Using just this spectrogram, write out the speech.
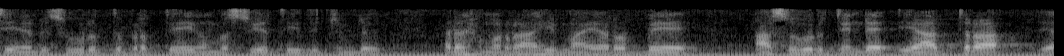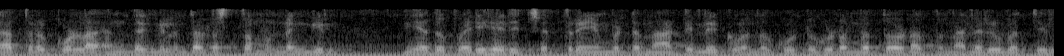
ചെയ്യുന്ന ഒരു സുഹൃത്ത് പ്രത്യേകം വസൂയത്ത് ചെയ്തിട്ടുണ്ട്. റഹ്മുറാഹിമായ റബ്ബെ ആ സുഹൃത്തിന്റെ യാത്ര യാത്രക്കുള്ള എന്തെങ്കിലും തടസ്സമുണ്ടെങ്കിൽ നീ അത് പരിഹരിച്ച് എത്രയും പെട്ടെന്ന് നാട്ടിലേക്ക് വന്ന് കൂട്ടുകുടുംബത്തോടൊപ്പം നല്ല രൂപത്തിൽ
